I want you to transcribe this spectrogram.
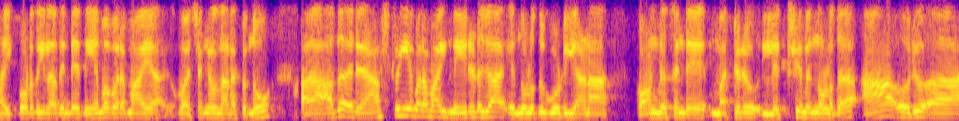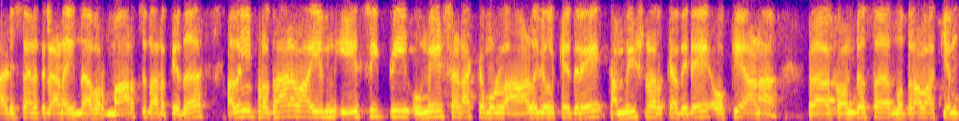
ഹൈക്കോടതിയിൽ അതിന്റെ നിയമപരമായ വശങ്ങൾ നടക്കുന്നു. അത് രാഷ്ട്രീയപരമായി നേരിടുക എന്നുള്ളത് കൂടിയാണ് കോൺഗ്രസിന്റെ മറ്റൊരു ലക്ഷ്യമെന്നുള്ളത്. ആ ഒരു അടിസ്ഥാനത്തിലാണ് ഇന്ന് അവർ മാർച്ച് നടത്തിയത്. അതിൽ പ്രധാനമായും എ സി പി ഉമേഷ് അടക്കമുള്ള ആളുകൾക്കെതിരെ കമ്മീഷണർക്കെതിരെ ഒക്കെയാണ് കോൺഗ്രസ് മുദ്രാവാക്യം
